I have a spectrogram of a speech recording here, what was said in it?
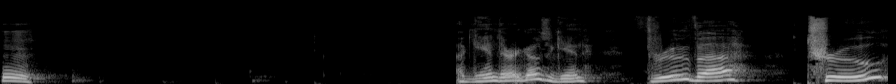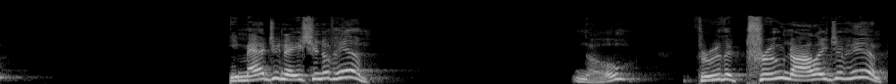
Hmm. Again, there it goes again. Through the true imagination of Him. No, through the true knowledge of Him.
